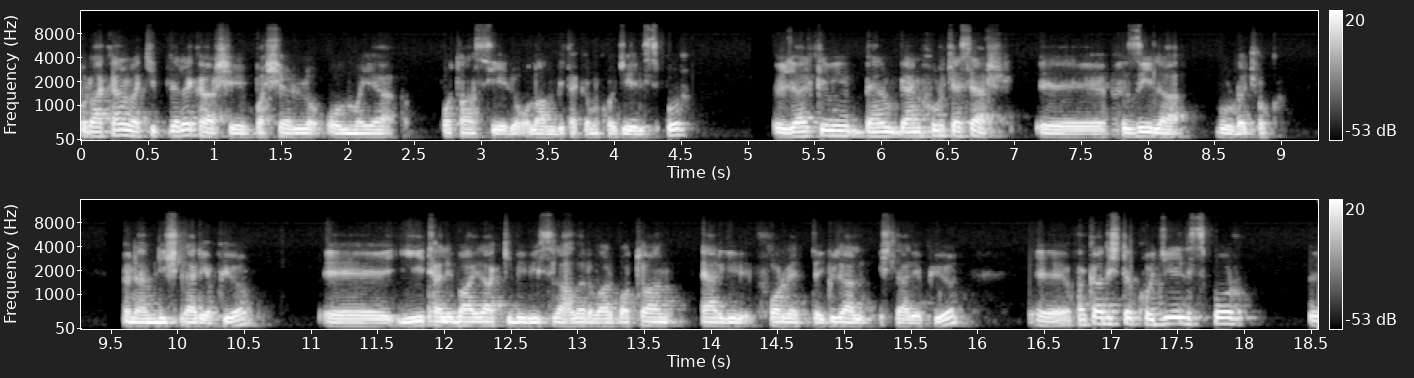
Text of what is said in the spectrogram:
bırakan rakiplere karşı başarılı olmaya potansiyeli olan bir takım Kocaeli Spor. Özellikle Ben Benhur Keser e, hızıyla burada çok önemli işler yapıyor. E, Yiğit Ali Bayrak gibi bir silahları var. Batuhan Ergi Forvet'te güzel işler yapıyor. E, fakat işte Kocaeli Spor e,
